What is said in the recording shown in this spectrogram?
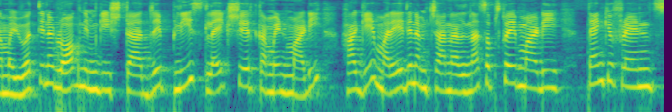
ನಮ್ಮ ಇವತ್ತಿನ ವ್ಲಾಗ್ ನಿಮಗೆ ಇಷ್ಟ ಆದರೆ ಪ್ಲೀಸ್ ಲೈಕ್ ಶೇರ್ ಕಮೆಂಟ್ ಮಾಡಿ. ಹಾಗೆ ಮರೆಯದೆ ನಮ್ಮ ಚಾನಲ್ನ ಸಬ್ಸ್ಕ್ರೈಬ್ ಮಾಡಿ. ಥ್ಯಾಂಕ್ ಯು ಫ್ರೆಂಡ್ಸ್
